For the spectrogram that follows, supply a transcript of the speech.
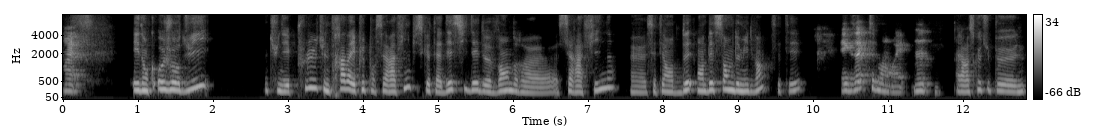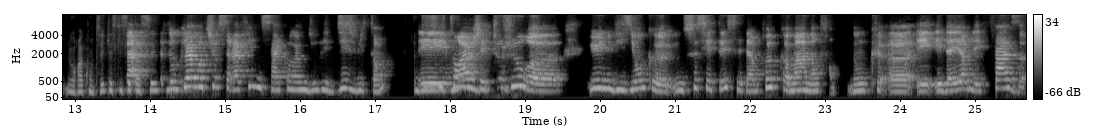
Mmh. Et donc aujourd'hui, tu n'es plus, tu ne travailles plus pour Séraphine puisque tu as décidé de vendre Séraphine. c'était en, en, décembre 2020, c'était? Exactement, oui. Mmh. Alors, est-ce que tu peux nous raconter qu'est-ce qui s'est bah, passé? Donc, l'aventure Séraphine, ça a quand même duré 18 ans. Et moi, j'ai toujours euh, eu une vision qu'une société, c'est un peu comme un enfant. Donc, euh, et, d'ailleurs, les phases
